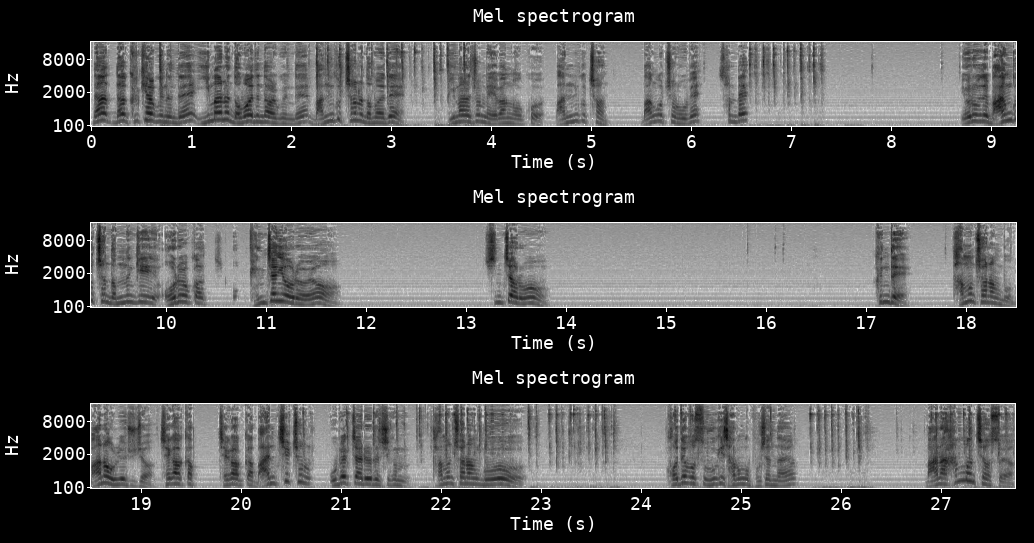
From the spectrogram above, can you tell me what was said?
나, 나 그렇게 알고 있는데 2만은 넘어야 된다고 알고 있는데 19,000은 넘어야 돼 2만은 좀 에반 같고 19,000 19,500? 300? 여러분들 19,000 넘는 게 어려울 것 같... 어, 굉장히 어려워요. 진짜로. 근데 담원천왕부 만화 올려주죠. 제가 아까 제가 아까 17,500짜리로 지금 담원천왕부 거대보스 우기 잡은 거 보셨나요? 만화 한 번 채웠어요.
